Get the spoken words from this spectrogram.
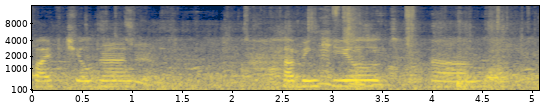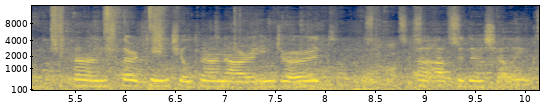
five children have been killed, um, and 13 children are injured uh, after the shellings.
